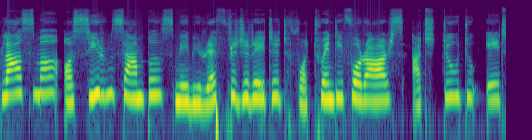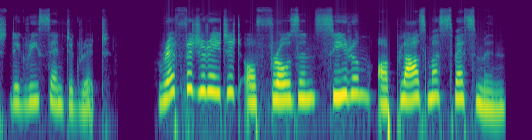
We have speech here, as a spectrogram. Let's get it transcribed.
Plasma or serum samples may be refrigerated for 24 hours at 2 to 8 degrees centigrade. Refrigerated or frozen serum or plasma specimen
